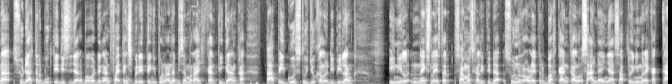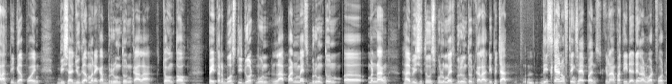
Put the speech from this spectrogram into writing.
Nah, sudah terbukti di sejarah bahwa dengan fighting spirit tinggi pun Anda bisa meraihkan tiga angka. Tapi gue setuju kalau dibilang ini next Leicester sama sekali tidak. Sooner or later bahkan kalau seandainya Sabtu ini mereka kalah tiga poin, bisa juga mereka beruntun kalah. Contoh Peter Bos di Dortmund 8 match beruntun eh, menang, habis itu 10 match beruntun kalah dipecat. This kind of things happens. Kenapa tidak dengan Watford?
